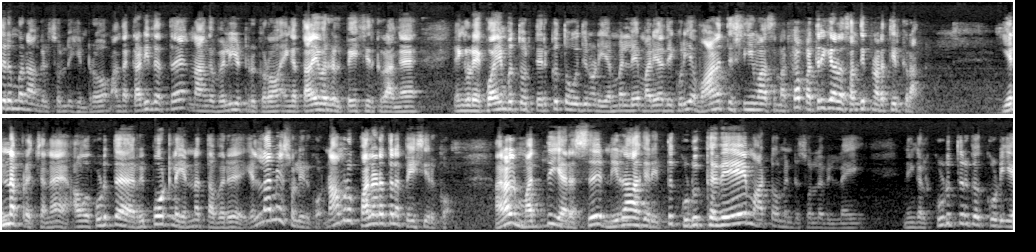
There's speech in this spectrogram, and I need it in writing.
திரும்ப நாங்கள் சொல்லுகின்றோம். அந்த கடிதத்தை நாங்கள் வெளியிட்டிருக்கிறோம். எங்கள் தலைவர்கள் பேசியிருக்கிறாங்க. எங்களுடைய கோயம்புத்தூர் தெற்கு தொகுதியினுடைய எம்எல்ஏ மரியாதைக்குரிய வானத்து ஸ்ரீனிவாசன் அக்கா பத்திரிகையாளர் சந்திப்பு நடத்தியிருக்கிறாங்க. என்ன பிரச்சனை? அவங்க கொடுத்த ரிப்போர்ட்டில் என்ன தவறு? எல்லாமே சொல்லியிருக்கோம். நாமளும் பல இடத்துல பேசியிருக்கோம். ஆனால் மத்திய அரசு நிராகரித்து கொடுக்கவே மாட்டோம் என்று சொல்லவில்லை. நீங்கள் கொடுத்துருக்கக்கூடிய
